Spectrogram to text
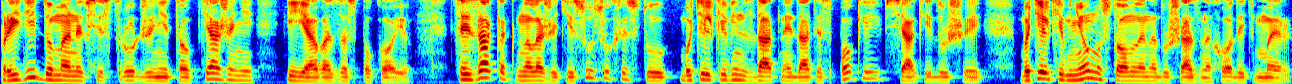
Прийдіть до мене всі струджені та обтяжені, і я вас заспокою. Цей заклик належить Ісусу Христу, бо тільки Він здатний дати спокій всякій душі, бо тільки в ньому стомлена душа знаходить мир.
